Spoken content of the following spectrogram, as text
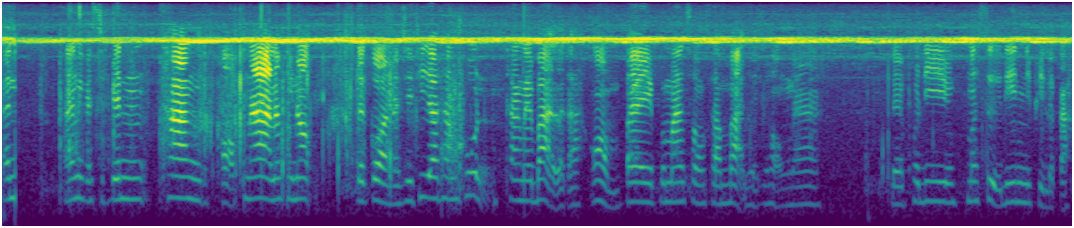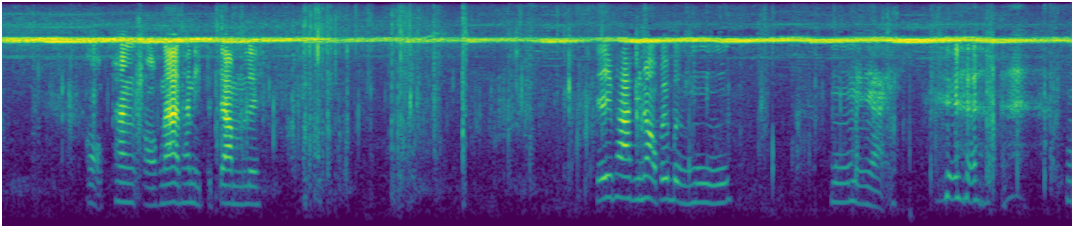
อันอันนี้ก็จะเป็นทางออกหน้านะพี่เนาะแต่ก่อนนะสิที่เราทางพุ่นทางในบ้านแล้วก็อ้อมไปประมาณสองสามบาทถึงของหน้าแต่พอดีมาสื่อดินอยู่ผิดแล้วก็ออกทางออกหน้าทางนี้ประจำเลย เดี๋ยวจะพาพี่น้องไปเบิ่งหมูหมูมันใหญ่ หมู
